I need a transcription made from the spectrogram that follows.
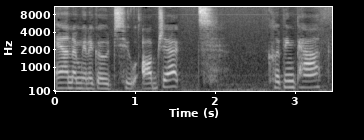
and I'm going to go to Object, Clipping Path,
